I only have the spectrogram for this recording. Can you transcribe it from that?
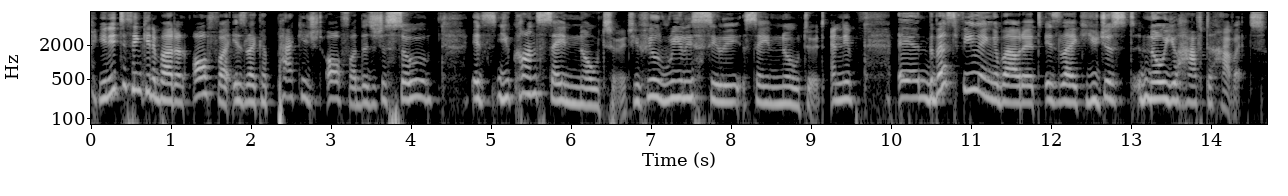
You need to thinking about an offer is like a packaged offer that's just so it's you can't say no to it. You feel really silly saying no to it. And you, and the best feeling about it is like you just know you have to have it.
